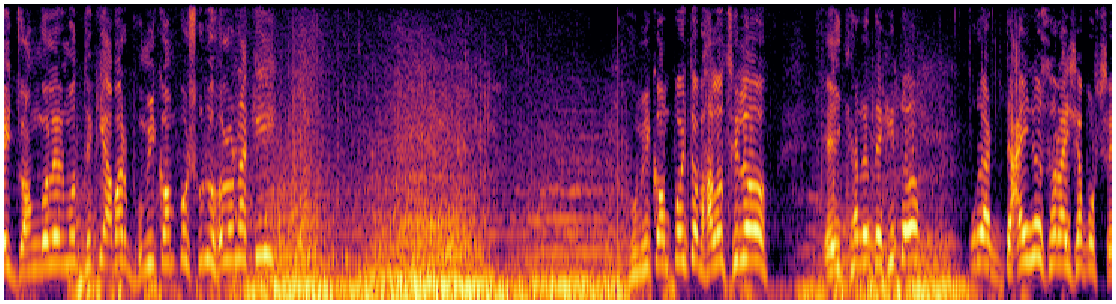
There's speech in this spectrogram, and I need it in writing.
এই জঙ্গলের মধ্যে কি আবার ভূমিকম্প শুরু হলো নাকি? ভূমিকম্পই তো ভালো ছিল। এইখানে দেখি তো পুরা ডাইনোসর আইসা পড়ছে।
